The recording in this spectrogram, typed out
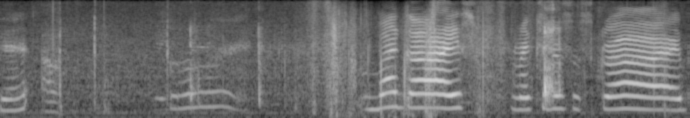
Get out. Bye, guys. Sure to subscribe.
